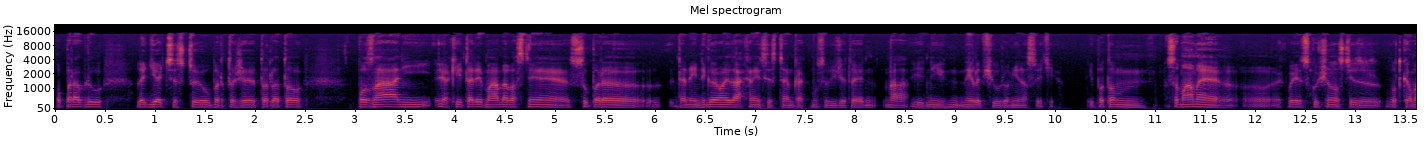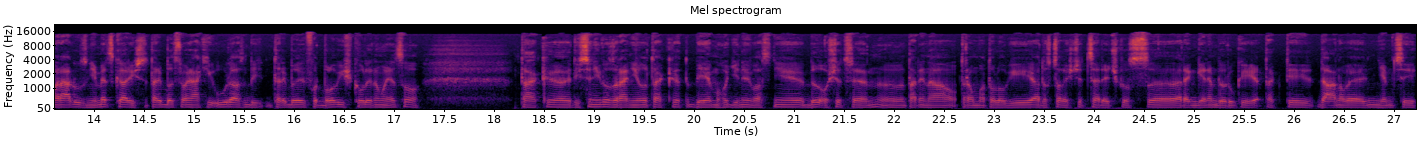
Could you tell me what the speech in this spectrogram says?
Opravdu lidi ať cestují, protože tohleto poznání, jaký tady máme vlastně super ten integrovaný záchranný systém, tak musím říct, že to je na jedný nejlepší úrovni na světě. I potom, co máme eh, jakoby, zkušenosti od kamarádů z Německa, když se tady byl třeba nějaký úraz, tady byly fotbalové školy nebo něco, tak eh, když se někdo zranil, tak během hodiny vlastně byl ošetřen eh, tady na traumatologii a dostal ještě CD s rengenem do ruky, tak ty dánové Němci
